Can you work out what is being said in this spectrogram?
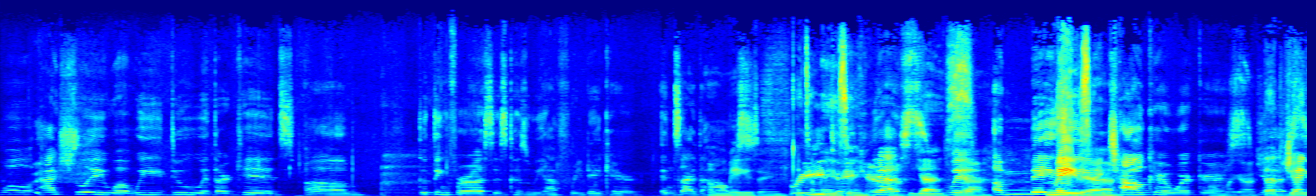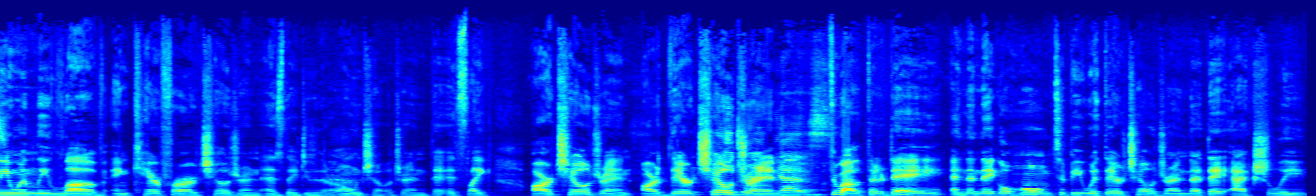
Well, actually, what we do with our kids, um, good thing for us is because we have free daycare inside the house. Amazing. Free amazing. daycare. Yes. Yes. With Yeah. amazing, Amazing. Yeah. childcare workers. Oh my gosh. that genuinely love and care for our children as they do their Yeah. own children. It's like our children are their children, children, yes. throughout their day, and then they go home to be with their children that they actually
